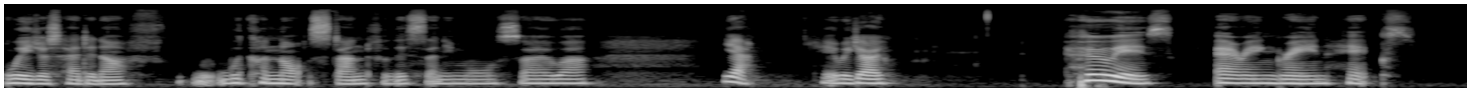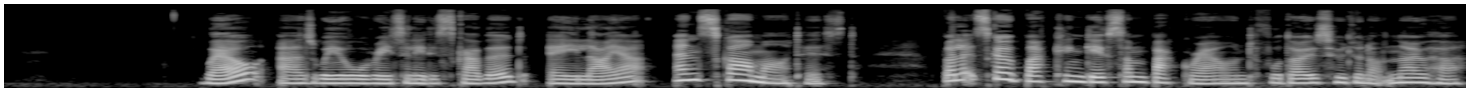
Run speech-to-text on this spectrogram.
we just had enough. We cannot stand for this anymore. So, uh, yeah, here we go. Who is Erin Green Hicks? Well, as we all recently discovered, a liar and scam artist. But let's go back and give some background for those who do not know her.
